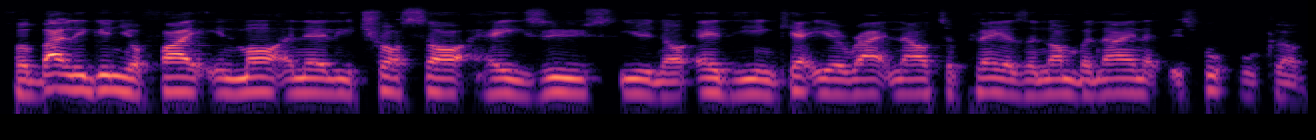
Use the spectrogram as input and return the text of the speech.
For Balogun, you're fighting Martinelli, Trossard, Jesus, you know, Eddie Nketiah right now to play as a number nine at this football club.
